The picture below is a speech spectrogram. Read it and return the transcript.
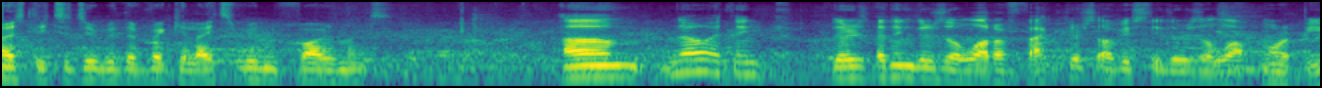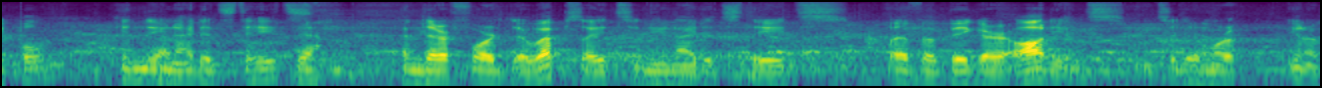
mostly to do with the regulatory environment? Um, no, I think there's I think there's a lot of factors. Obviously, there's a lot more people in the yeah. United States, yeah. and therefore the websites in the United States have a bigger audience, and so they're more you know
